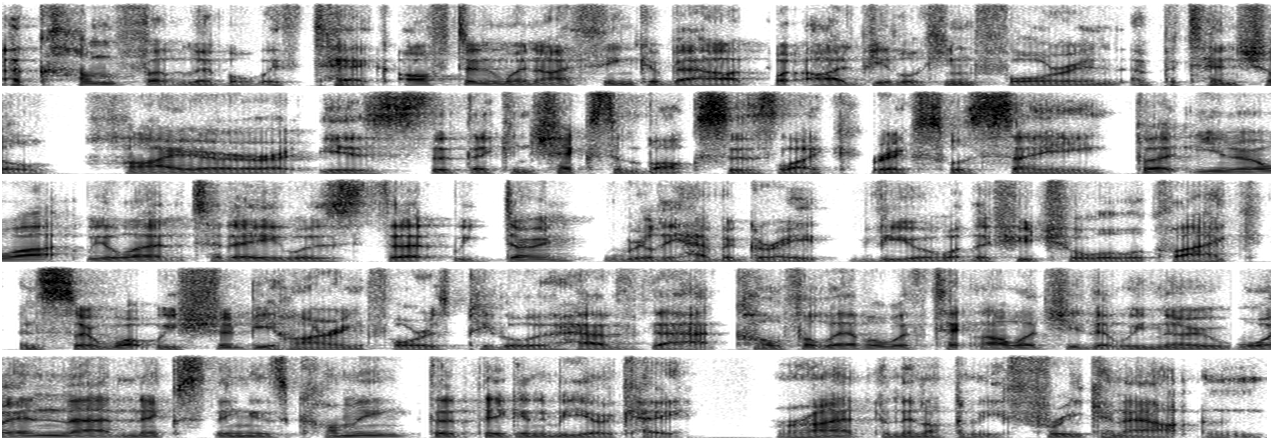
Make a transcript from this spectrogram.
a, comfort level with tech. Often, when I think about what I'd be looking for in a potential hire, is that they can check some boxes, like Rex was saying. But you know what we learned today was that we don't really have a great view of what the future will look like. And so, what we should be hiring for is people who have that comfort level with technology that we know when that next thing is coming, that they're going to be okay right? And they're not going to be freaking out and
